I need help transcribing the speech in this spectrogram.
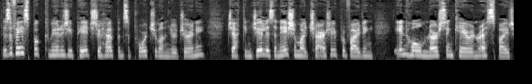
There's a Facebook community page to help and support you on your journey. Jack and Jill is a nationwide charity providing in home nursing care and respite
